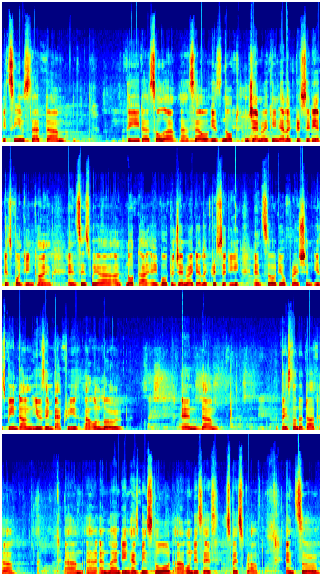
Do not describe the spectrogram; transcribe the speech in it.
it seems that the, the solar uh, cell is not generating electricity at this point in time. And since we are uh, not uh, able to generate electricity, and so the operation is being done using batteries on load. And um, based on the data, um, uh, and landing has been stored uh, on this spacecraft. And so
